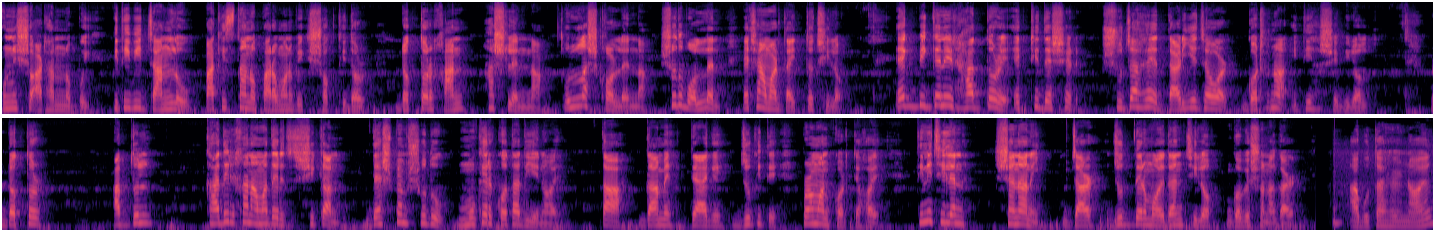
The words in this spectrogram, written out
উনিশশো আটানব্বই। পৃথিবী জানলেও পাকিস্তান ও পারমাণবিক শক্তিধর ডক্টর খান হাসলেন না, উল্লাস করলেন না, শুধু বললেন, এটা আমার দায়িত্ব ছিল। এক বিজ্ঞানীর হাত ধরে একটি দেশের সোজা হয়ে দাঁড়িয়ে যাওয়ার ঘটনা ইতিহাসে বিরল। ডক্টর আব্দুল কাদির খান আমাদের শিকান, দেশপ্রেম শুধু মুখের কথা দিয়ে নয়, তা গামে ত্যাগে ঝুঁকিতে প্রমাণ করতে হয়। তিনি ছিলেন সেনানি, যার যুদ্ধের ময়দান ছিল গবেষণাগার। আবু তাহের নয়ন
